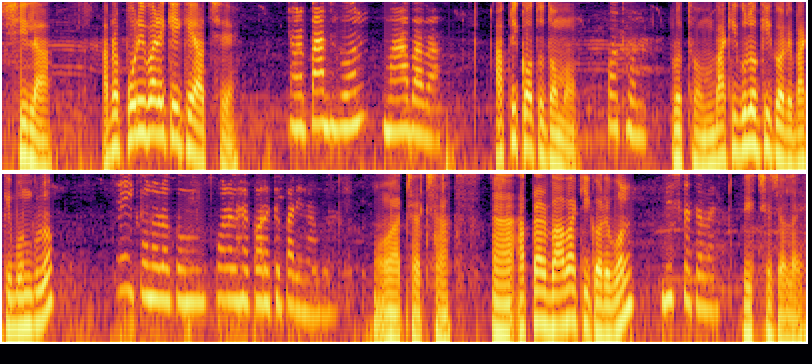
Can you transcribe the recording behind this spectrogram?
শিলা। আপনার পরিবারে কে কে আছে? আমরা পাঁচ বোন মা বাবা। আপনি কততম? প্রথম। প্রথম। বাকিগুলো কি করে? বাকি বোনগুলো? এই কোনো রকম পড়ালেখা করাতে পারি না আমরা। ও আচ্ছা আচ্ছা। আপনার বাবা কি করে বোন? রিক্সা চালায়। রিক্সা চালায়।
